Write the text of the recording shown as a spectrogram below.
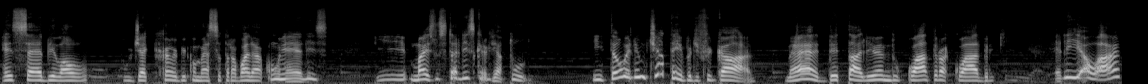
recebe lá o, o Jack Kirby começa a trabalhar com eles. E, mas o Stan Lee escrevia tudo. Então ele não tinha tempo de ficar né, detalhando quadro a quadro que ele ia lá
